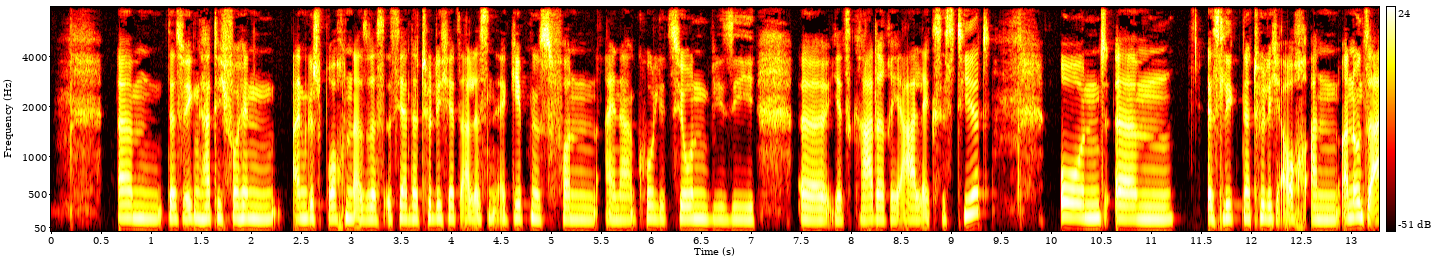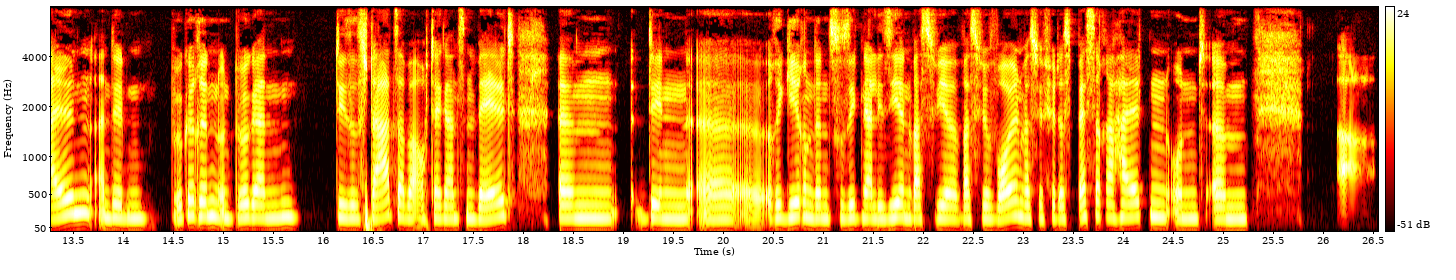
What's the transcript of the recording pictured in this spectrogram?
Ähm, deswegen hatte ich vorhin angesprochen, also das ist ja natürlich jetzt alles ein Ergebnis von einer Koalition, wie sie äh, jetzt gerade real existiert. Und ähm, es liegt natürlich auch an, an uns allen, an den Bürgerinnen und Bürgern dieses Staats, aber auch der ganzen Welt, ähm, den äh, Regierenden zu signalisieren, was wir, was wir wollen, was wir für das Bessere halten und ähm,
